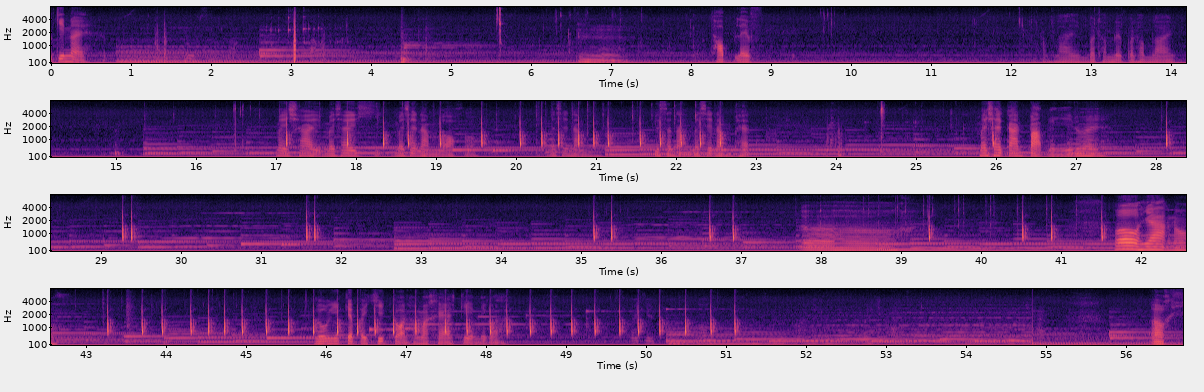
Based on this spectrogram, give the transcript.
กินหน่อย อืม ท็อปเลฟท็อปไลท์บัตทอมเลฟบัตทอมไลท์ไม่ใช่ ไม่ใช่ ไม่ใช่นำล็อกเหรอไม่ใช่นำปริศนาไม่ใช่นำแพทไม่ใช่การปรับอย่างนี้ด้วย ยากเนาะลูกนี้เก็บไปคิดก่อนเข้ามาแคสเกมดีกว่า โอเค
